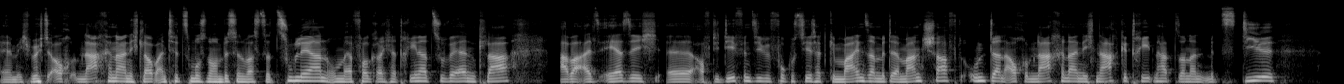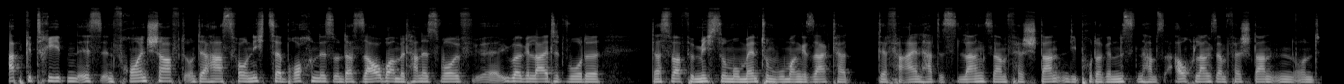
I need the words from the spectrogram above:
ähm, ich möchte auch im Nachhinein, ich glaube, ein Titz muss noch ein bisschen was dazulernen, um erfolgreicher Trainer zu werden, klar. Aber als er sich äh, auf die Defensive fokussiert hat, gemeinsam mit der Mannschaft und dann auch im Nachhinein nicht nachgetreten hat, sondern mit Stil abgetreten ist in Freundschaft und der HSV nicht zerbrochen ist und das sauber mit Hannes Wolf äh, übergeleitet wurde, das war für mich so ein Momentum, wo man gesagt hat, der Verein hat es langsam verstanden, die Protagonisten haben es auch langsam verstanden und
